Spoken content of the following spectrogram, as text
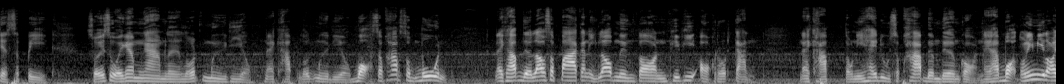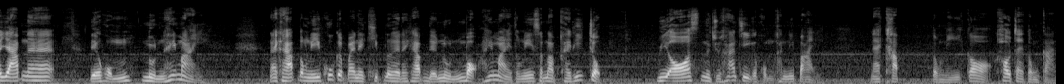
7 สปีด สวยๆ งามๆ เลย รถมือเดียวนะครับรถมือเดียวเบาะสภาพสมบูรณ์นะครับเดี๋ยวเราสปากันอีกรอบหนึ่งตอนพี่ๆ ออกรถกันนะครับตรงนี้ให้ดูสภาพเดิมๆ ก่อนนะครับเบาะตรงนี้มีรอยยับนะฮะเดี๋ยวผมหนุนให้ใหม่นะครับตรงนี้พูดกันไปในคลิปเลยนะครับเดี๋ยวหนุนเบาะให้ใหม่ตรงนี้สำหรับใครที่จบ Vios 1.5G กับผมคันนี้ไปนะครับตรงนี้ก็เข้าใจตรงกัน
